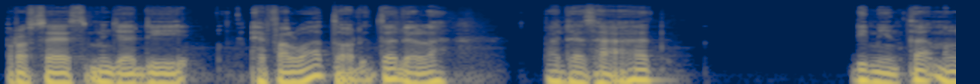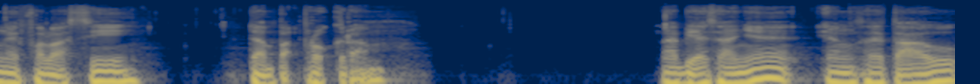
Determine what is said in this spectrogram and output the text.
proses menjadi evaluator itu adalah pada saat diminta mengevaluasi dampak program. Nah biasanya yang saya tahu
